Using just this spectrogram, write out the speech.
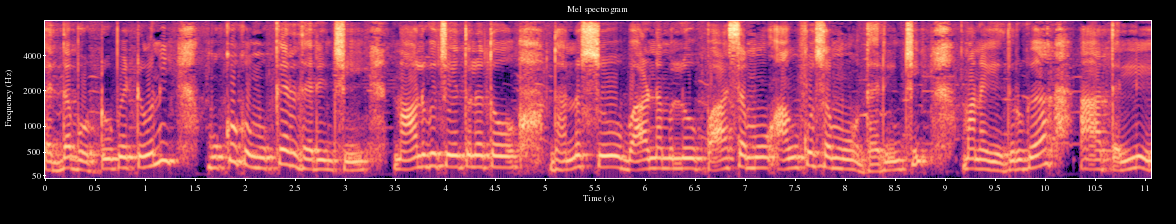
పెద్ద బొట్టు పెట్టుకుని ముక్కుకు ముక్కెర ధరించి నాలుగు చేతులతో ధనుస్సు బాణములు పాశము అంకుశము ధరించి మన ఎదురుగా ఆ తల్లి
